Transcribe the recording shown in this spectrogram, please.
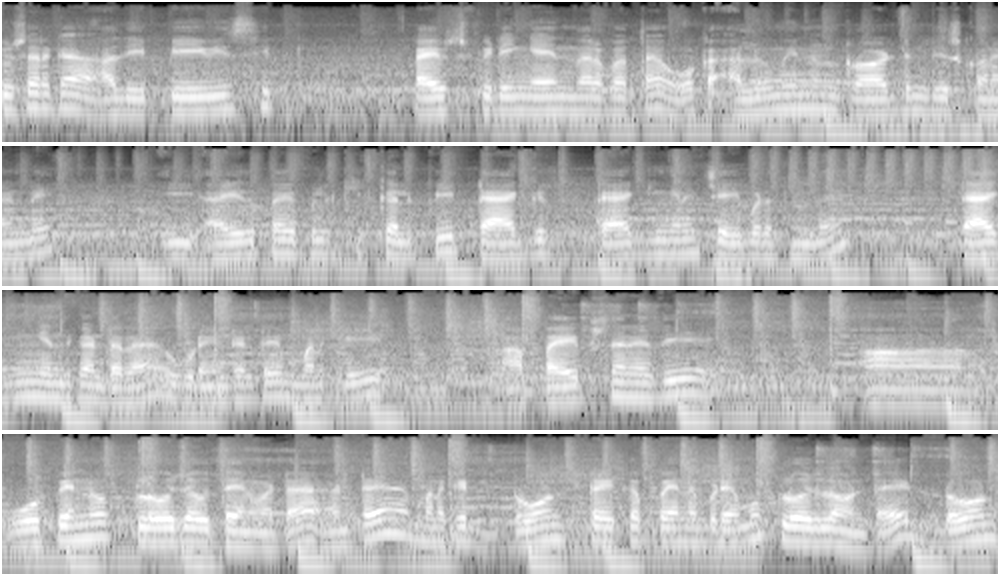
చూసారుగా అది పీవీసీ పైప్స్ ఫిట్టింగ్ అయిన తర్వాత ఒక అల్యూమినియం రాడ్ని తీసుకోనండి. ఈ ఐదు పైపులకి కలిపి ట్యాగ్ ట్యాగింగ్ అనేది చేయబడుతుంది. ట్యాగింగ్ ఎందుకంటారా? ఇప్పుడు ఏంటంటే మనకి ఆ పైప్స్ అనేది ఓపెన్ క్లోజ్ అవుతాయి అనమాట అంటే మనకి డ్రోన్ టేకప్ అయినప్పుడేమో క్లోజ్లో ఉంటాయి. డ్రోన్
